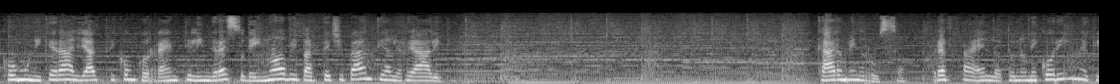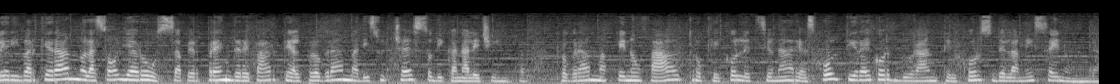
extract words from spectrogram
comunicherà agli altri concorrenti l'ingresso dei nuovi partecipanti al reality. Carmen Russo, Raffaello Tonone e Corinne Cleri varcheranno la soglia rossa per prendere parte al programma di successo di Canale 5, programma che non fa altro che collezionare ascolti record durante il corso della messa in onda.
